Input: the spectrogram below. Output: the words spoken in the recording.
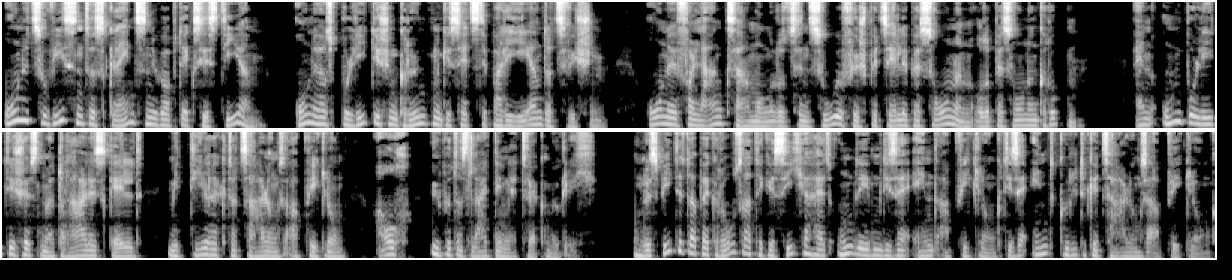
ohne zu wissen, dass Grenzen überhaupt existieren, ohne aus politischen Gründen gesetzte Barrieren dazwischen, ohne Verlangsamung oder Zensur für spezielle Personen oder Personengruppen ein unpolitisches, neutrales Geld mit direkter Zahlungsabwicklung auch über das Lightning-Netzwerk möglich. Und es bietet dabei großartige Sicherheit und eben diese Endabwicklung, diese endgültige Zahlungsabwicklung.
